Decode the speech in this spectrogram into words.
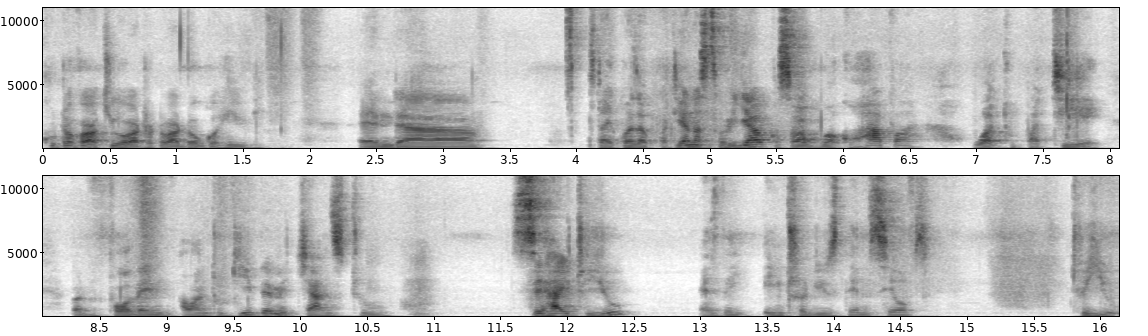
kutoka wakiwa watoto wadogo hivi. And uh, sitaki kwanza kupatiana story yao kwa sababu wako hapa watupatie. But before then, I want to give them a chance to say hi to you as they introduce themselves to you.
